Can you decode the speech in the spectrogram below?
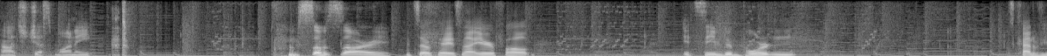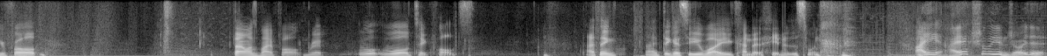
Oh, it's just money. I'm so sorry. It's okay. It's not your fault. It seemed important. It's kind of your fault. That one's my fault. Rip. We'll, we'll take faults. I think I think I see why you kind of hated this one. I I actually enjoyed it.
